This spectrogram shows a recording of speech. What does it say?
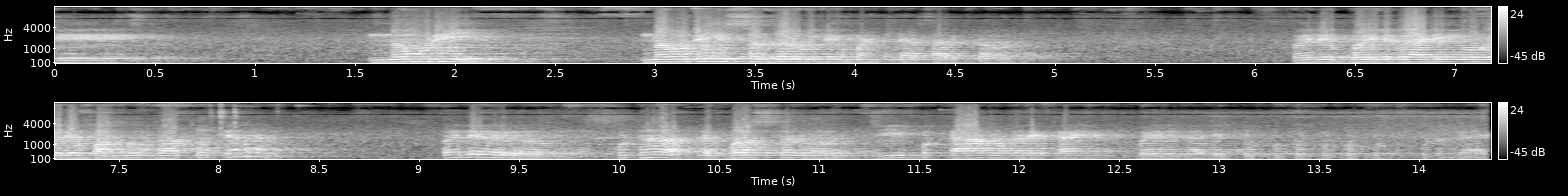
जे नवरी नवरी सजवली म्हटल्यासारखं पहिले बैलगाडी वगैरे बांधून जात होते ना. पहिले कुठं आपल्या बस जीप कार वगैरे काय बैलगाडी टुकू कुठं टुकू कुठं काय.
